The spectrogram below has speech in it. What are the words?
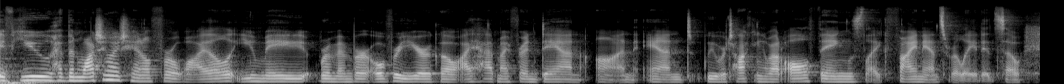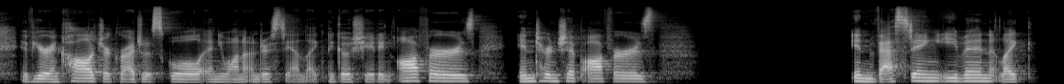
If you have been watching my channel for a while, you may remember over a year ago, I had my friend Dan on and we were talking about all things like finance related. So if you're in college or graduate school and you want to understand like negotiating offers, internship offers, investing, even like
